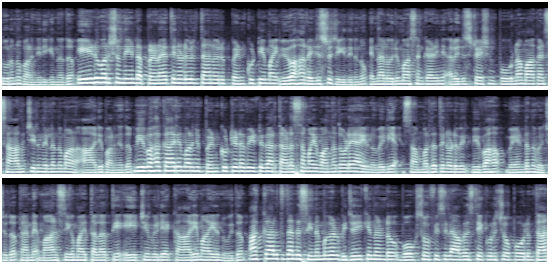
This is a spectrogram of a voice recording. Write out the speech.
തുറന്നു പറഞ്ഞിരിക്കുന്നത്. ഏഴു വർഷം നീണ്ട പ്രണയത്തിനൊടുവിൽ താൻ ഒരു പെൺകുട്ടിയുമായി വിവാഹം രജിസ്റ്റർ ചെയ്തിരുന്നു. എന്നാൽ ഒരു മാസം കഴിഞ്ഞ് രജിസ്ട്രേഷൻ പൂർണമാക്കാൻ സാധിച്ചിരുന്നില്ലെന്നുമാണ് ആര്യ പറഞ്ഞത്. വിവാഹ കാര്യം അറിഞ്ഞ് പെൺകുട്ടിയുടെ വീട്ടുകാർ തടസ്സമായി വന്നതോടെയായിരുന്നു വലിയ സമ്മർദ്ദത്തിനൊടുവിൽ വിവാഹം വേണ്ടെന്ന് വെച്ചത്. തന്നെ മാനസികമായി തളർത്തിയ ഏറ്റവും വലിയ കാര്യമായിരുന്നു ഇത്. അക്കാലത്ത് തന്റെ സിനിമകൾ വിജയിക്കുന്നുണ്ടോ ബോക്സ് ഓഫീസിലെ അവസ്ഥയെക്കുറിച്ചോ പോലും താൻ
